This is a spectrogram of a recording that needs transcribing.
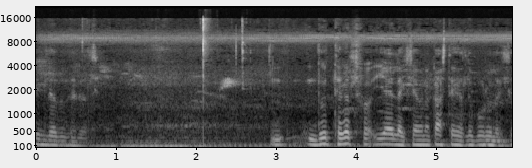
এগুলো তো ধরে আছে। উম, দূর থেকে ইয়ে লাগছে মানে কাছ থেকে আসলে বড় লাগছে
